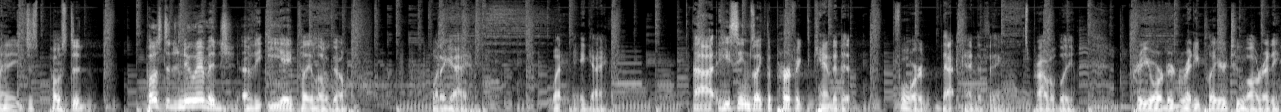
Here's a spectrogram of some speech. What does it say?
and he just posted posted a new image of the EA Play logo. What a guy. What a guy. Uh, he seems like the perfect candidate for that kind of thing. It's probably pre ordered Ready Player 2 already.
